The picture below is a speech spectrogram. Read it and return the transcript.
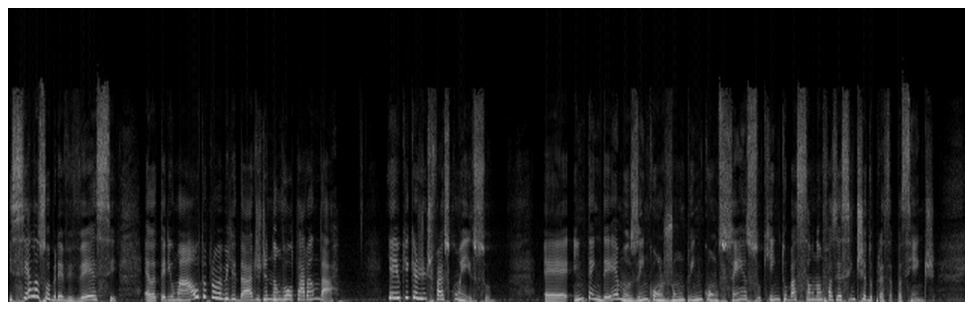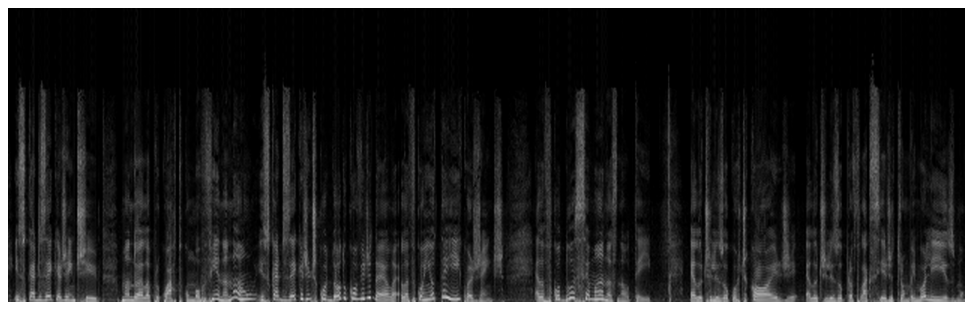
e se ela sobrevivesse, ela teria uma alta probabilidade de não voltar a andar. E aí o que, que a gente faz com isso? É, entendemos em conjunto, em consenso, que intubação não fazia sentido para essa paciente. Isso quer dizer que a gente mandou ela para o quarto com morfina? Não. Isso quer dizer que a gente cuidou do Covid dela. Ela ficou em UTI com a gente. Ela ficou duas semanas na UTI. Ela utilizou corticoide, ela utilizou profilaxia de tromboembolismo,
